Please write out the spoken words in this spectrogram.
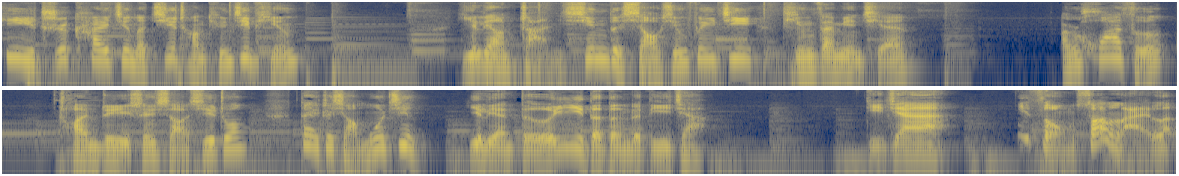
一直开进了机场停机坪。一辆崭新的小型飞机停在面前，而花泽穿着一身小西装，戴着小墨镜，一脸得意地等着迪迦。迪迦，你总算来了。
